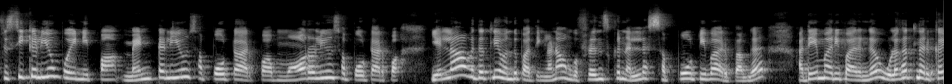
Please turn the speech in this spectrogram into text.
ஃபிசிக்கலியும் போய் நிற்பான் மென்டலியும் சப்போர்ட்டாக இருப்பான் மாரலியும் சப்போர்ட்டாக இருப்பான். எல்லா விதத்துலையும் வந்து பார்த்தீங்கன்னா அவங்க ஃப்ரெண்ட்ஸ்க்கு நல்ல சப்போர்ட்டிவாக இருப்பாங்க. அதே மாதிரி பாருங்க உலகத்தில் இருக்க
